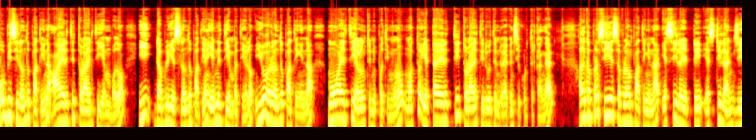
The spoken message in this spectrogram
ஓபிசியில் வந்து பார்த்தீங்கன்னா ஆயிரத்தி தொள்ளாயிரத்தி எண்பதும் இடபிள்யூஎஸ்ல வந்து பார்த்தீங்கன்னா எண்ணூற்றி எண்பத்தி ஏழும் யூஆரில் வந்து பார்த்தீங்கன்னா மூவாயிரத்தி எழுநூற்றி முப்பத்தி மூணும் மொத்தம் எட்டாயிரத்தி தொள்ளாயிரத்தி இருபத்தி ரெண்டு வேகன்சி கொடுத்துருக்காங்க. அதுக்கப்புறம் சிஎஸ்எஃப்ல பார்த்தீங்கன்னா எஸ்சியில் எட்டு எஸ்டியில் அஞ்சு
